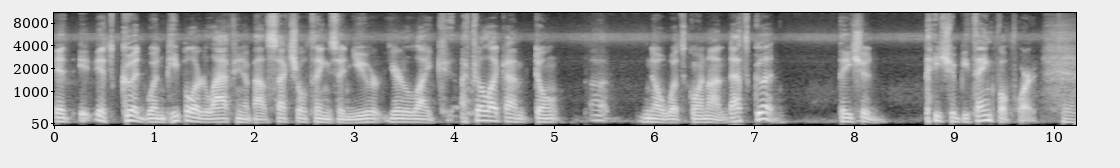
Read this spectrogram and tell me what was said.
it, it it's good when people are laughing about sexual things, and you're you're like, I feel like I don't uh, know what's going on. That's good. They should they should be thankful for it. Yeah.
